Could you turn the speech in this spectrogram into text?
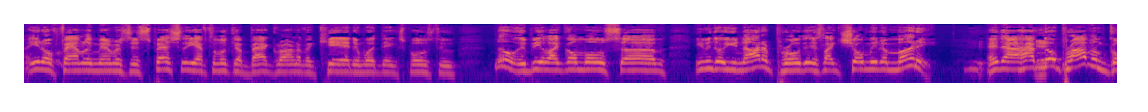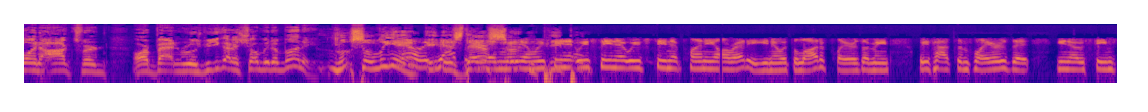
Uh, you know, family members, especially, you have to look at background of a kid and what they're exposed to. No, it'd be like almost, uh, even though you're not a pro, it's like show me the money. And I have no problem going to Oxford or Baton Rouge, but you got to show me the money. So, Leanne, no, exactly. is there and certain we, and we've people? Seen it, we've seen it. We've seen it plenty already. You know, with a lot of players. I mean, we've had some players that you know seemed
